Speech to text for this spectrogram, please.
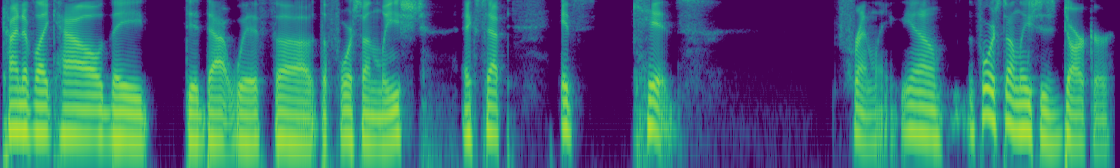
kind of like how they did that with uh, the Force Unleashed, except it's kids friendly. You know, the Force Unleashed is darker.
